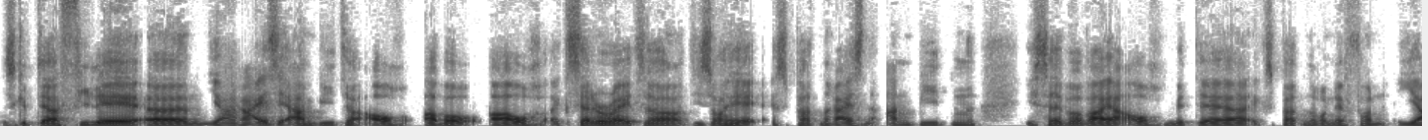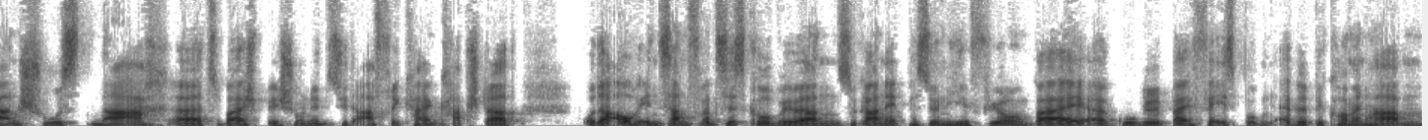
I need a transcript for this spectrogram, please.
Es gibt ja viele ähm, ja, Reiseanbieter, auch, aber auch Accelerator, die solche Expertenreisen anbieten. Ich selber war ja auch mit der Expertenrunde von Jan Schust nach, äh, zum Beispiel schon in Südafrika in Kapstadt oder auch in San Francisco, wir dann sogar eine persönliche Führung bei äh, Google, bei Facebook und Apple bekommen haben.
